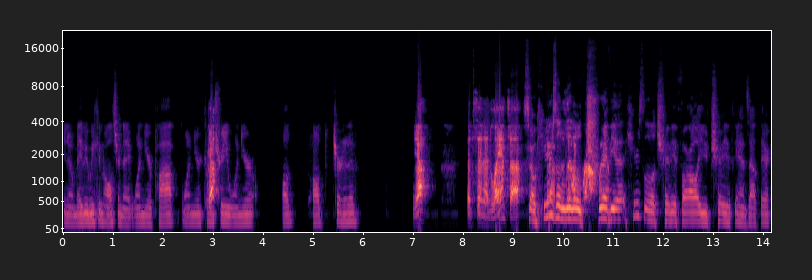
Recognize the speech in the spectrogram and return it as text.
you know, maybe we can alternate one year pop, one year country, yeah. one year al- alternative. Yeah, it's in Atlanta. So here's a little trivia. Here's a little trivia for all you trivia fans out there.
